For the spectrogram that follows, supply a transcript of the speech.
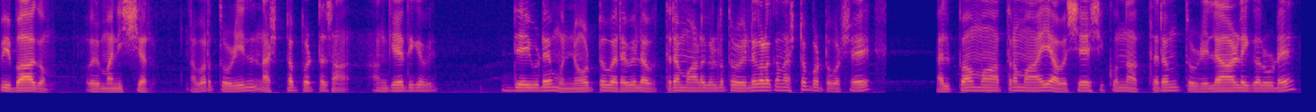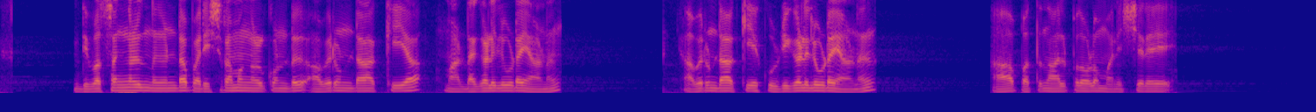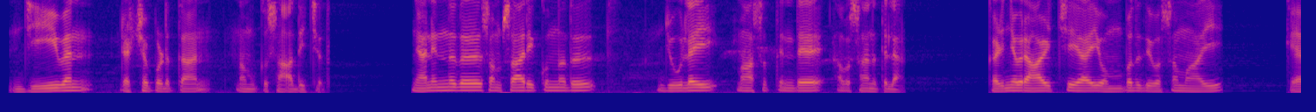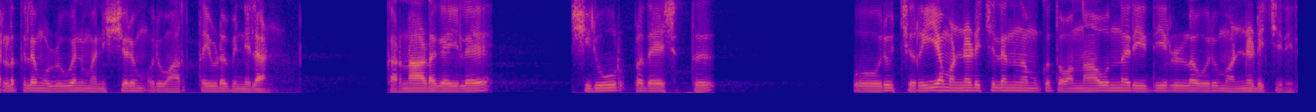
വിഭാഗം ഒരു മനുഷ്യർ. അവർ തൊഴിൽ നഷ്ടപ്പെട്ട സാങ്കേതിക വിദ്യയുടെ മുന്നോട്ട് വരവിൽ അത്തരം ആളുകളുടെ തൊഴിലുകളൊക്കെ നഷ്ടപ്പെട്ടു. പക്ഷേ അല്പം മാത്രമായി അവശേഷിക്കുന്ന അത്തരം തൊഴിലാളികളുടെ ദിവസങ്ങൾ നീണ്ട പരിശ്രമങ്ങൾ കൊണ്ട് അവരുണ്ടാക്കിയ മടകളിലൂടെയാണ് അവരുണ്ടാക്കിയ കുഴികളിലൂടെയാണ് ആ പത്ത് നാൽപ്പതോളം മനുഷ്യരെ ജീവൻ രക്ഷപ്പെടുത്താൻ നമുക്ക് സാധിച്ചത്. ഞാനിന്നത് സംസാരിക്കുന്നത് ജൂലൈ മാസത്തിന്റെ അവസാനത്തിലാണ്. കഴിഞ്ഞ ഒരാഴ്ചയായി ഒമ്പത് ദിവസമായി കേരളത്തിലെ മുഴുവൻ മനുഷ്യരും ഒരു വാർത്തയുടെ പിന്നിലാണ്. കർണാടകയിലെ ശിരൂർ പ്രദേശത്ത് ഒരു ചെറിയ മണ്ണിടിച്ചിൽ എന്ന് നമുക്ക് തോന്നാവുന്ന രീതിയിലുള്ള ഒരു മണ്ണിടിച്ചിലിൽ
